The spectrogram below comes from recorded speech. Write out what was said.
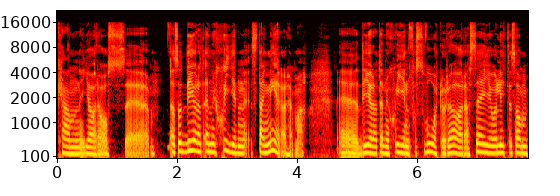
kan göra oss... Eh, Alltså det gör att energin stagnerar hemma. Eh, det gör att energin får svårt att röra sig och lite som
